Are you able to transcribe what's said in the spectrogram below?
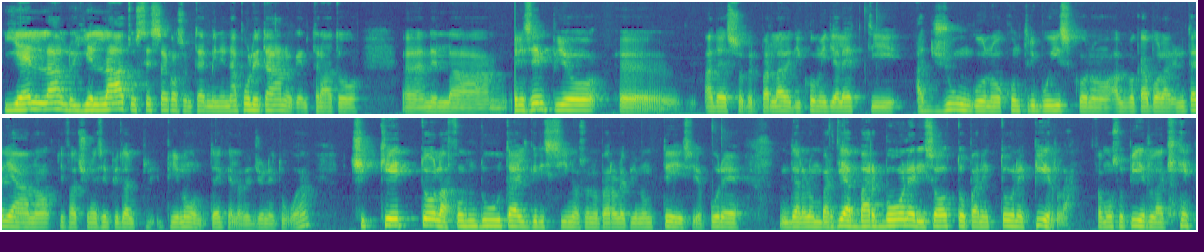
iella, lo iellato, stessa cosa, un termine napoletano che è entrato eh, nella... Per esempio, eh, adesso per parlare di come i dialetti aggiungono, contribuiscono al vocabolario in italiano, ti faccio un esempio dal Piemonte, che è la regione tua, Cicchetto, la fonduta, il grissino sono parole piemontesi, oppure dalla Lombardia barbone, risotto, panettone, pirla, famoso pirla che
